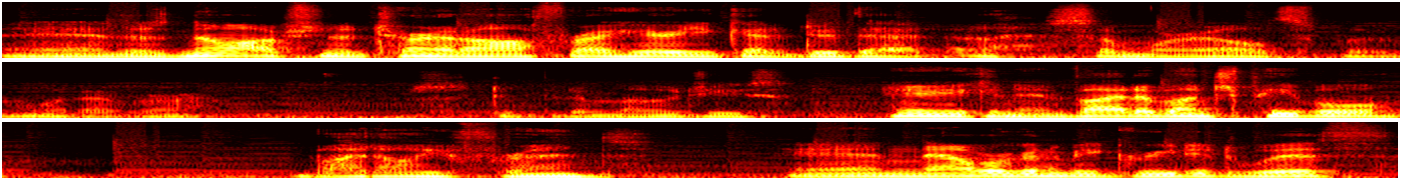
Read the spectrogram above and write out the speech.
And there's no option to turn it off right here. You got to do that uh, somewhere else, but whatever. Stupid emojis. Here you can invite a bunch of people, invite all your friends. And now we're going to be greeted with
